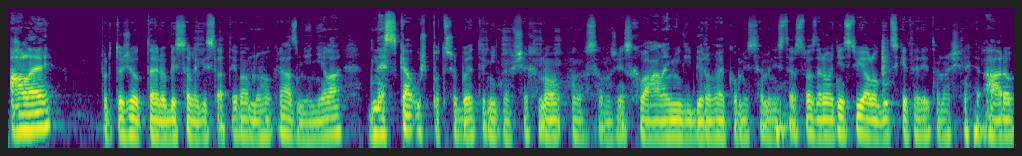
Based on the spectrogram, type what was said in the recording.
ale protože od té doby se legislativa mnohokrát změnila. Dneska už potřebujete mít na všechno eh, samozřejmě schválení výběrové komise ministerstva zdravotnictví a logicky tedy to naše ARO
